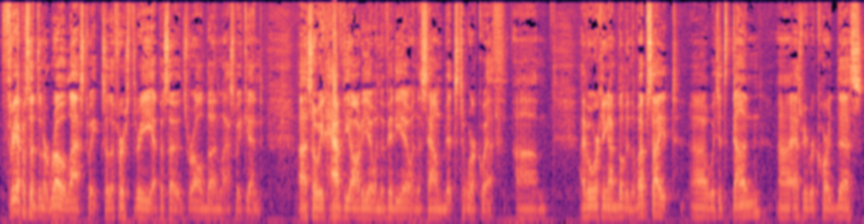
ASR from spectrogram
three episodes in a row last week, so the first three episodes were all done last weekend. Uh, so we'd have the audio and the video and the sound bits to work with. Um, I've been working on building the website, uh, which it's done uh, as we record this.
